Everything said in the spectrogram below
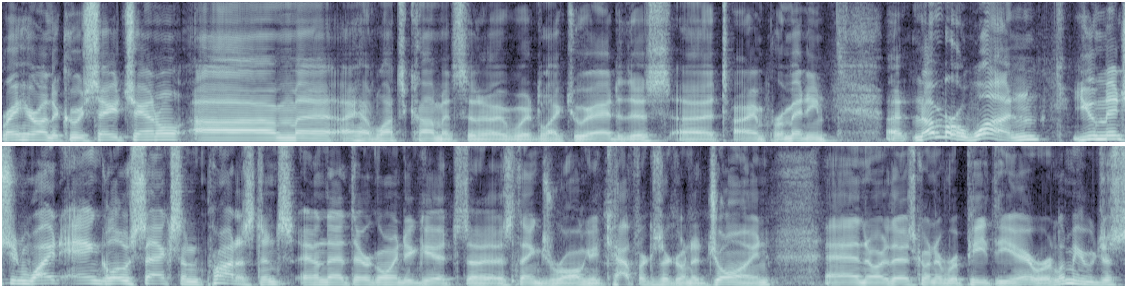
right here on the Crusade channel. Um, uh, I have lots of comments that I would like to add to this, uh, time permitting. Uh, number one, you mentioned white Anglo Saxon Protestants and that they're going to get uh, things wrong and Catholics are going to join and or they're going to repeat the error. Let me just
